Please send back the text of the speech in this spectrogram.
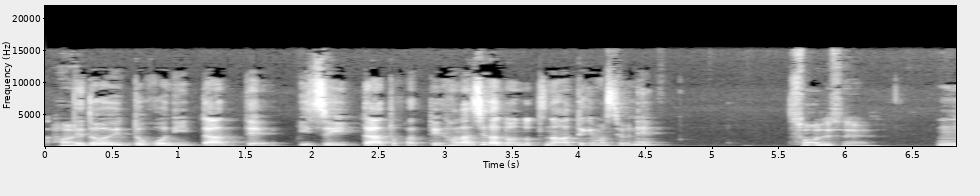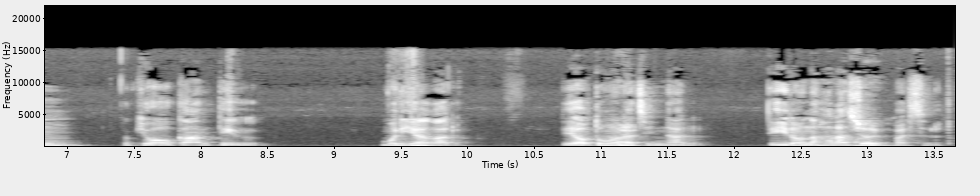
で、はい。どういうとこに行ったって、いつ行ったとかっていう話がどんどん繋がってきますよね。そうですね。うん。共感っていう、盛り上がる。で、お友達になる。で、いろんな話をいっぱいすると。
